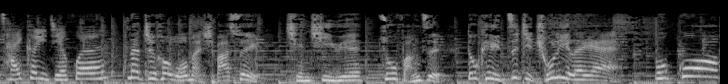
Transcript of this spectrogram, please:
才可以结婚。那之后我满十八岁，签契约、租房子都可以自己处理了耶。不过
